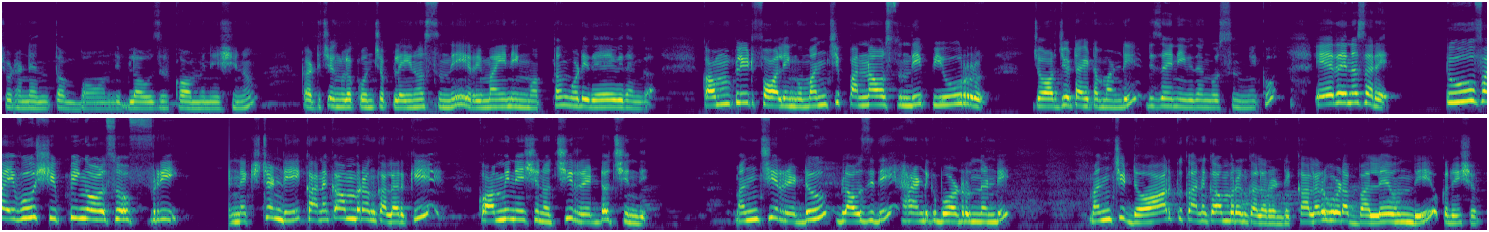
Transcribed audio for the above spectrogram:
చూడండి ఎంత బాగుంది బ్లౌజ్ కాంబినేషను. కట్టు చెంగులో కొంచెం ప్లెయిన్ వస్తుంది. రిమైనింగ్ మొత్తం కూడా ఇదే విధంగా. కంప్లీట్ ఫాలింగ్ మంచి పన్నా వస్తుంది. ప్యూర్ జార్జెట్ ఐటమ్ అండి. డిజైన్ ఈ విధంగా వస్తుంది మీకు. ఏదైనా సరే two five shipping also free next అండి కనకాంబరం కలర్కి కాంబినేషన్ వచ్చి రెడ్ వచ్చింది. మంచి రెడ్ బ్లౌజ్ ఇది. హ్యాండ్కి బార్డర్ ఉందండి. మంచి డార్క్ కనకాంబరం కలర్ అండి. కలర్ కూడా భలే ఉంది. ఒక నిమిషం.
